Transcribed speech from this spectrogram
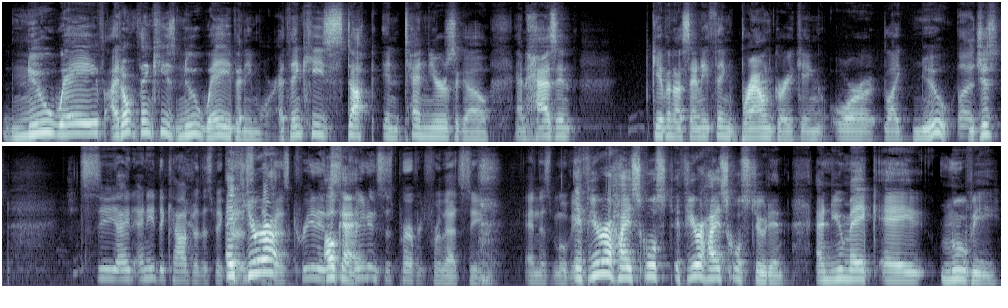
new wave. I don't think he's new wave anymore. I think he's stuck in ten years ago and hasn't given us anything groundbreaking or like new. he just see, I, I need to counter this because you're a- because Creedence okay. Creedence is perfect for that scene in this movie. if you're a high school if you're a high school student and you make a movie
